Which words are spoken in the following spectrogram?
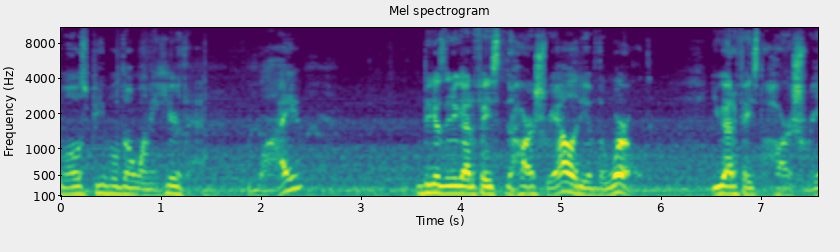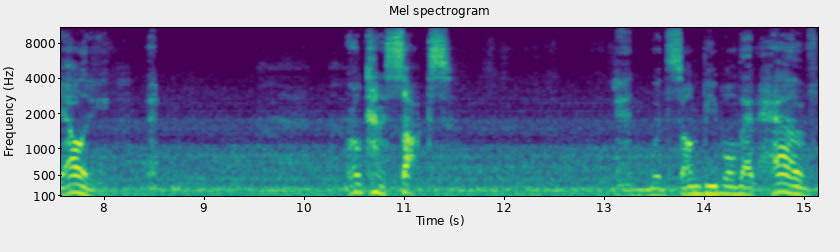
most people don't want to hear that. Why? because then you got to face the harsh reality of the world. You got to face the harsh reality that the world kind of sucks. And with some people that have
